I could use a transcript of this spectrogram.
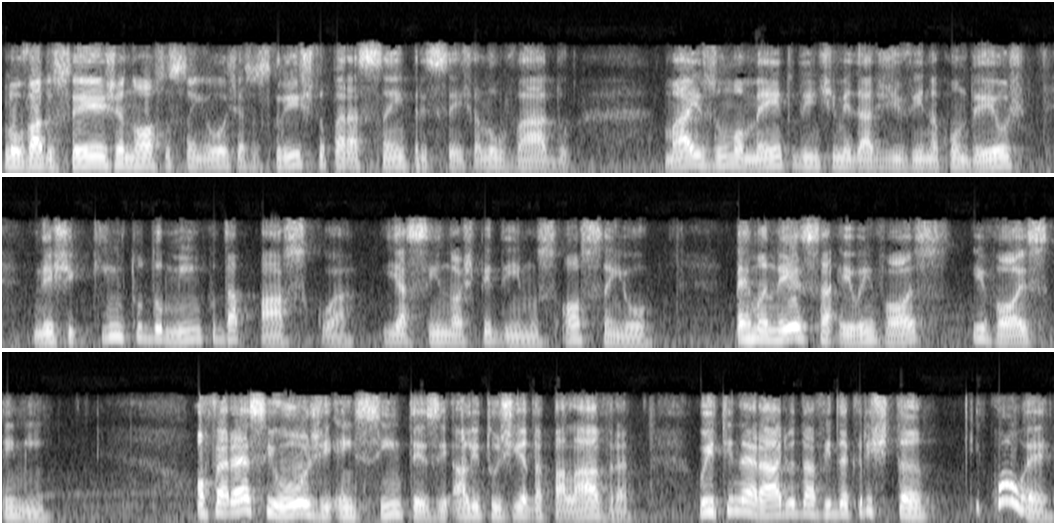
Louvado seja nosso Senhor Jesus Cristo, para sempre seja louvado. Mais um momento de intimidade divina com Deus neste quinto domingo da Páscoa. E assim nós pedimos, ó Senhor, permaneça eu em vós e vós em mim. Oferece hoje, em síntese, a liturgia da palavra, o itinerário da vida cristã. E qual é?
